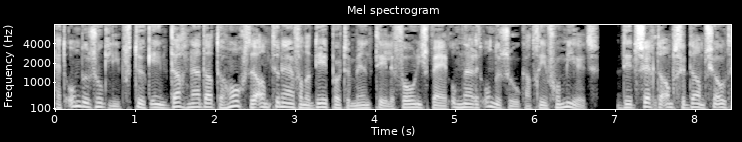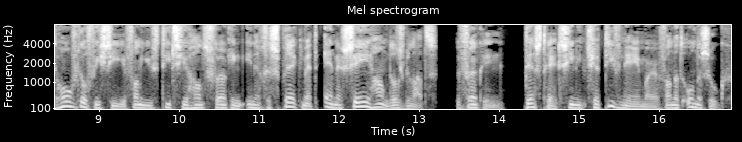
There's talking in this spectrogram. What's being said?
Het onderzoek liep stuk een dag nadat de hoogste ambtenaar van het departement telefonisch bij om naar het onderzoek had geïnformeerd. Dit zegt de Amsterdamse oud-hoofdofficier van justitie Hans Vrukking in een gesprek met NRC Handelsblad. Vrukking, destijds initiatiefnemer van het onderzoek,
